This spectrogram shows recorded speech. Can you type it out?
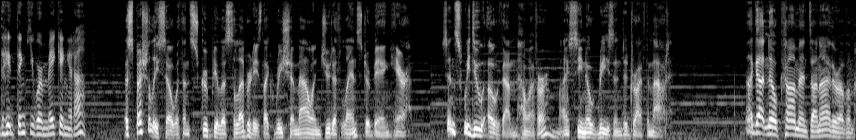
they'd think you were making it up. Especially so with unscrupulous celebrities like Rixia Mao and Judith Ranster being here. Since we do owe them, however, I see no reason to drive them out. I got no comment on either of them.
